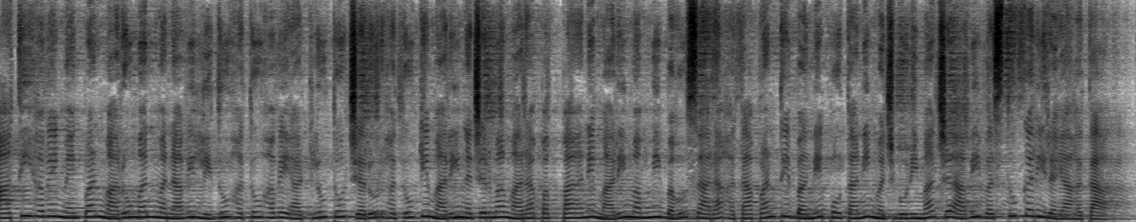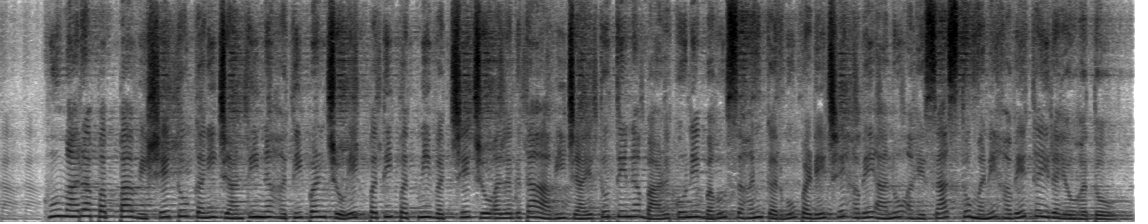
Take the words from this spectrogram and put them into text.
આથી હવે મેં પણ મારું મન મનાવી લીધું હતું. હવે આટલું તો જરૂર હતું કે મારી નજરમાં મારા પપ્પા અને મારી મમ્મી બહુ સારા હતા, પણ તે બંને પોતાની મજબૂરીમાં જ આવી વસ્તુ કરી રહ્યા હતા. હું મારા પપ્પા વિશે તો કંઈ જાણતી ન હતી, પણ જો એક પતિ પત્ની વચ્ચે જો અલગતા આવી જાય તો તેના બાળકોને બહુ સહન કરવું પડે છે. હવે આનો અહેસાસ તો મને હવે થઈ રહ્યો હતો.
